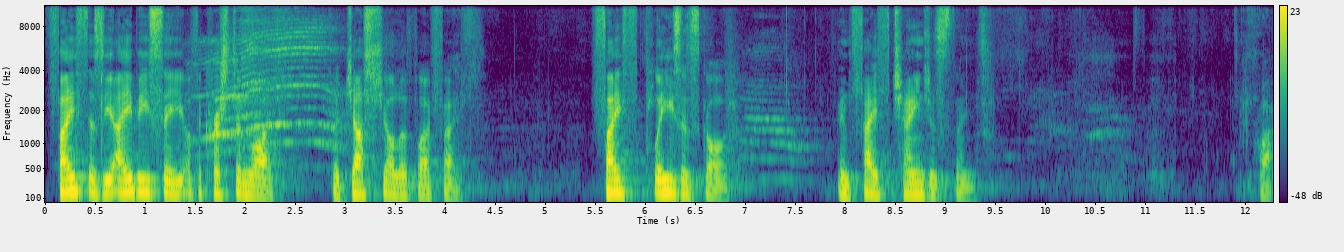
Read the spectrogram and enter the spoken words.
Faith is the ABC of the Christian life. The just shall live by faith. Faith pleases God, and faith changes things. Right.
